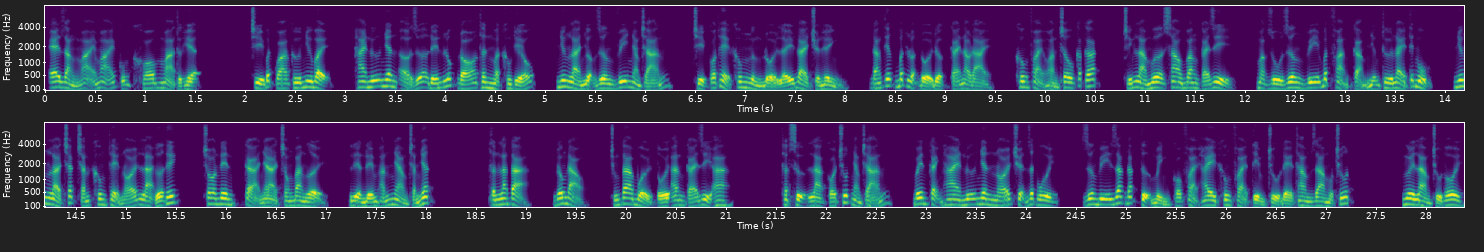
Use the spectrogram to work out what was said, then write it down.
e rằng mãi mãi cũng khó mà thực hiện. Chỉ bất quá cứ như vậy, hai nữ nhân ở giữa đến lúc đó thân mật không thiếu, nhưng là nhượng dương vĩ nhàm chán, chỉ có thể không ngừng đổi lấy đài truyền hình, đáng tiếc bất luận đổi được cái nào đài, không phải hoàn châu các cát chính là mưa sao băng cái gì, mặc dù dương vĩ bất phản cảm những thứ này tiết mục, nhưng là chắc chắn không thể nói là ưa thích, cho nên cả nhà trong ba người, liền đếm hắn nhàm chán nhất. Thần lan tả, đông đảo chúng ta buổi tối ăn cái gì a? Thật sự là có chút nhàm chán, bên cạnh hai nữ nhân nói chuyện rất vui, dương vĩ giác đắc tự mình có phải hay không phải tìm chủ để tham gia một chút. Ngươi làm chủ thôi.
